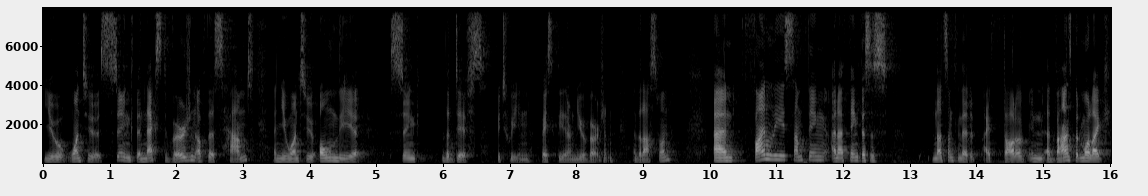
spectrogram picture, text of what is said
you want to sync the next version of this HAMT, then you want to only sync the diffs. between basically their new version and the last one. And finally, something, and I think this is not something that I thought of in advance, but more like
